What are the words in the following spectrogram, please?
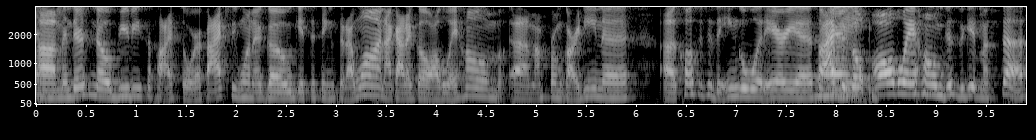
um, and there's no beauty supply store. If I actually want to go get the things that I want, I got to go all the way home. Um, I'm from Gardena, uh, closer to the Inglewood area, so I have to go all the way home just to get my stuff.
